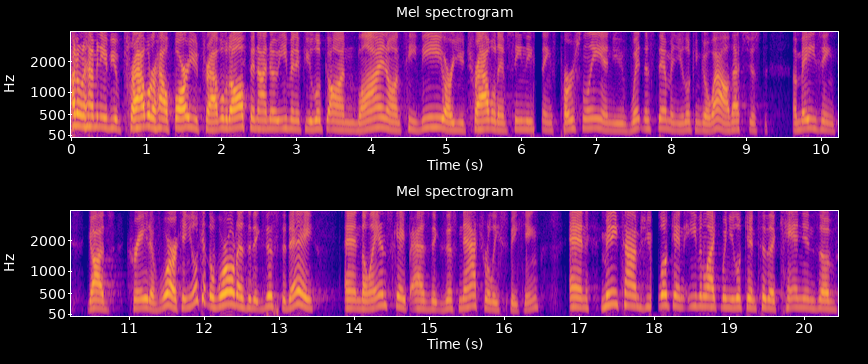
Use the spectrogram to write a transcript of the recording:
I don't know how many of you have traveled or how far you've traveled, but often I know even if you look online on TV or you traveled and have seen these things personally and you've witnessed them and you look and go, wow, that's just amazing God's creative work. And you look at the world as it exists today and the landscape as it exists, naturally speaking. And many times you look and even like when you look into the canyons of,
